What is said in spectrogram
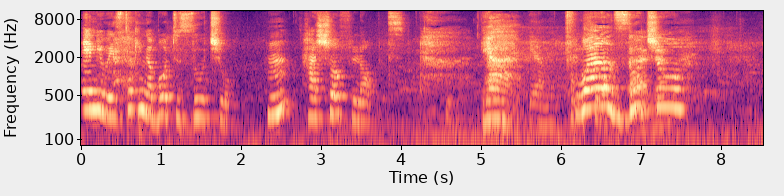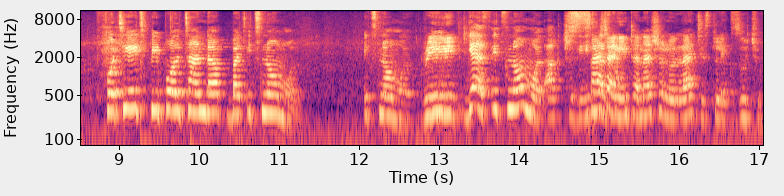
Anyways, talking about Zuchu. Hmm? Her show flopped. Yeah. yeah Well. Zuchu, 48 people turned up, but it's normal. It's normal. Really? it, Yes, it's normal actually. Such has- an international artist like Zuchu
